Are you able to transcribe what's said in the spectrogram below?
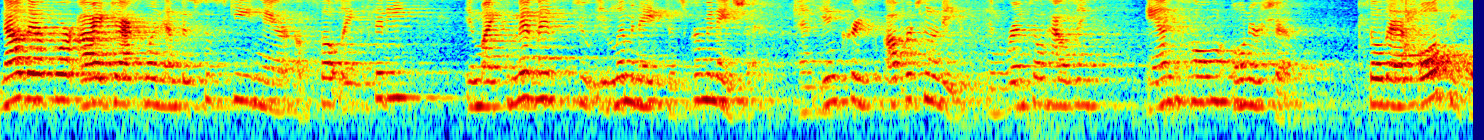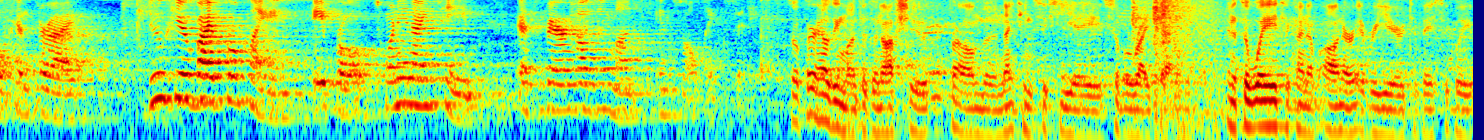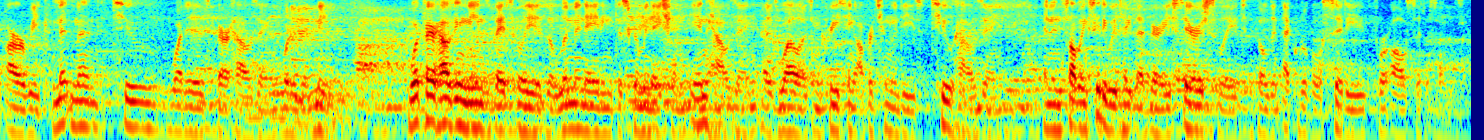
Now therefore, I, Jacqueline M. Biskupski, Mayor of Salt Lake City, in my commitment to eliminate discrimination and increase opportunities in rental housing and home ownership so that all people can thrive, do hereby proclaim April 2019 as Fair Housing Month in Salt Lake City. So Fair Housing Month is an offshoot from the 1968 Civil Rights Act. And it's a way to kind of honor every year to basically our recommitment to what is fair housing, what does it mean. What fair housing means basically is eliminating discrimination in housing as well as increasing opportunities to housing. And in Salt Lake City we take that very seriously to build an equitable city for all citizens.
